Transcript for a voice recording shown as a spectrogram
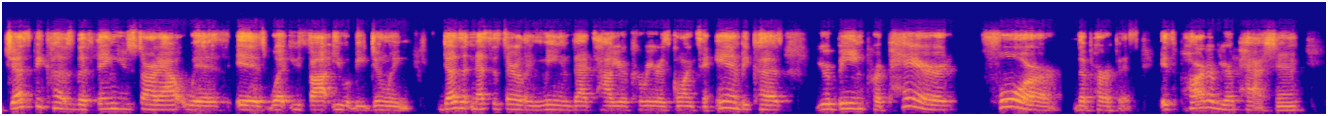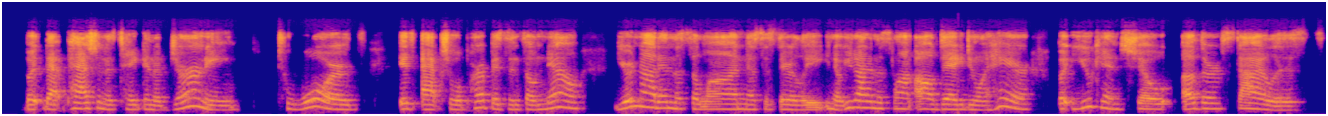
just because the thing you start out with is what you thought you would be doing doesn't necessarily mean that's how your career is going to end because you're being prepared for the purpose. It's part of your passion but that passion has taken a journey towards its actual purpose. And so now you're not in the salon necessarily, you know, you're not in the salon all day doing hair, but you can show other stylists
